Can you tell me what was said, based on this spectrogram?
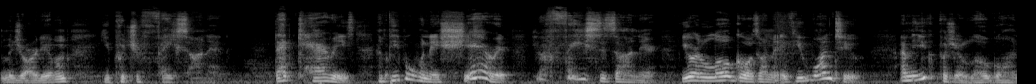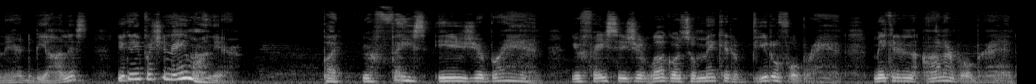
majority of them. You put your face on it. That carries. And people, when they share it, your face is on there. Your logo is on there if you want to. I mean, you can put your logo on there, to be honest. You can even put your name on there. But your face is your brand. Your face is your logo. So make it a beautiful brand. Make it an honorable brand.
